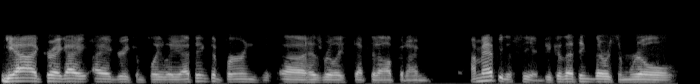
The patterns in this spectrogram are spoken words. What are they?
Yeah, Greg, I, I agree completely. I think that Burnes uh, has really stepped it up, and I'm I'm happy to see it because I think there were some real,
